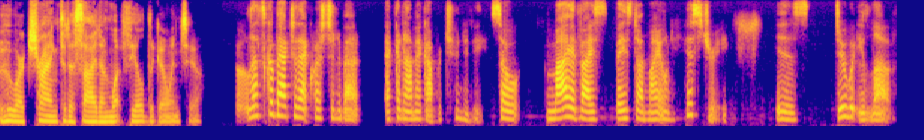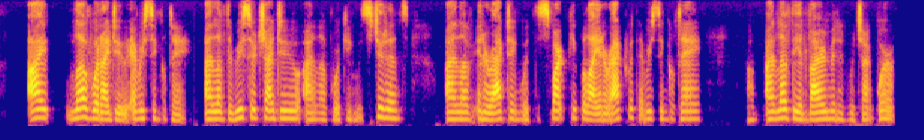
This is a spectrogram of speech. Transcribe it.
who are trying to decide on what field to go into. Let's go back to that question about economic opportunity. So my advice based on my own history is do what you love. I love what I do every single day. I love the research I do. I love working with students. I love interacting with the smart people I interact with every single day. Um, I love the environment in which I work.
